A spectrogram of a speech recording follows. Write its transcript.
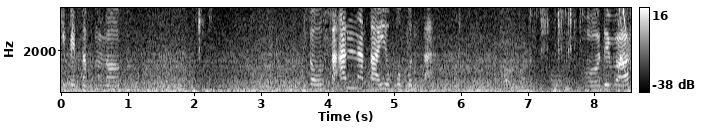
Keep it up my love. So, saan na tayo pupunta? Oh, di ba?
